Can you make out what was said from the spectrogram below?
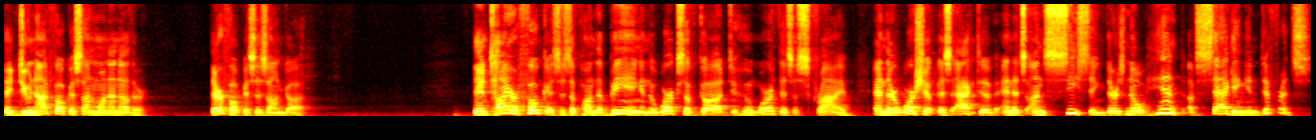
They do not focus on one another. Their focus is on God. The entire focus is upon the being and the works of God to whom worth is ascribed, and their worship is active and it's unceasing. There's no hint of sagging indifference.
